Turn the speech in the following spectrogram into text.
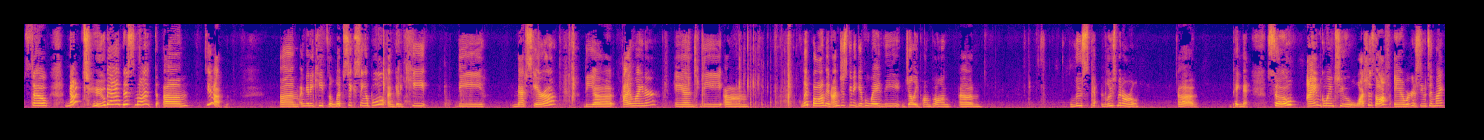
So, not too bad this month. Um, yeah, um, I'm going to keep the lipstick sample. I'm going to keep the mascara, the uh, eyeliner, and the um, lip balm. And I'm just going to give away the Jelly Pong Pong um, loose, loose mineral uh, pigment. So I'm going to wash this off and we're going to see what's in my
